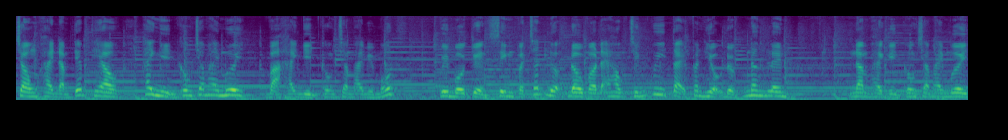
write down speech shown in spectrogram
Trong 2 năm tiếp theo, 2020 và 2021, quy mô tuyển sinh và chất lượng đầu vào đại học chính quy tại phân hiệu được nâng lên. Năm 2020,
